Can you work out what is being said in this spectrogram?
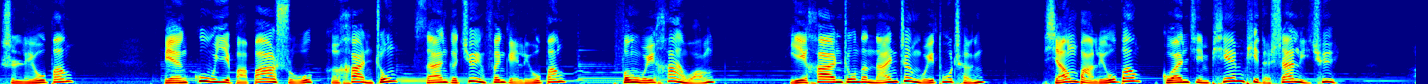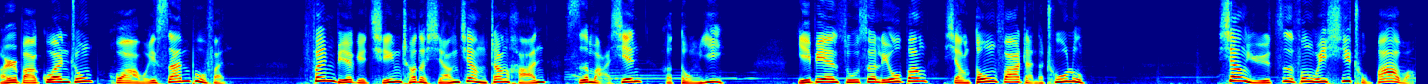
是刘邦，便故意把巴蜀和汉中三个郡分给刘邦，封为汉王，以汉中的南郑为都城，想把刘邦。关进偏僻的山里去，而把关中划为三部分，分别给秦朝的降将章邯、司马迁和董翳，以便阻塞刘邦向东发展的出路。项羽自封为西楚霸王，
